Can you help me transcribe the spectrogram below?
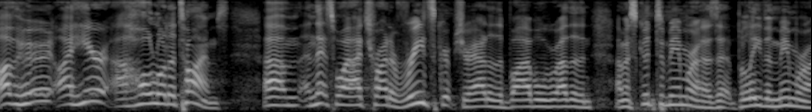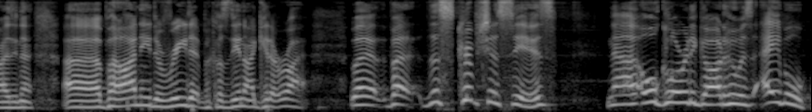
I've heard, I hear it a whole lot of times. Um, and that's why I try to read scripture out of the Bible rather than, I mean, it's good to memorize it, believe in memorizing it, uh, but I need to read it because then I get it right. But, but the scripture says, Now all glory to God who is able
